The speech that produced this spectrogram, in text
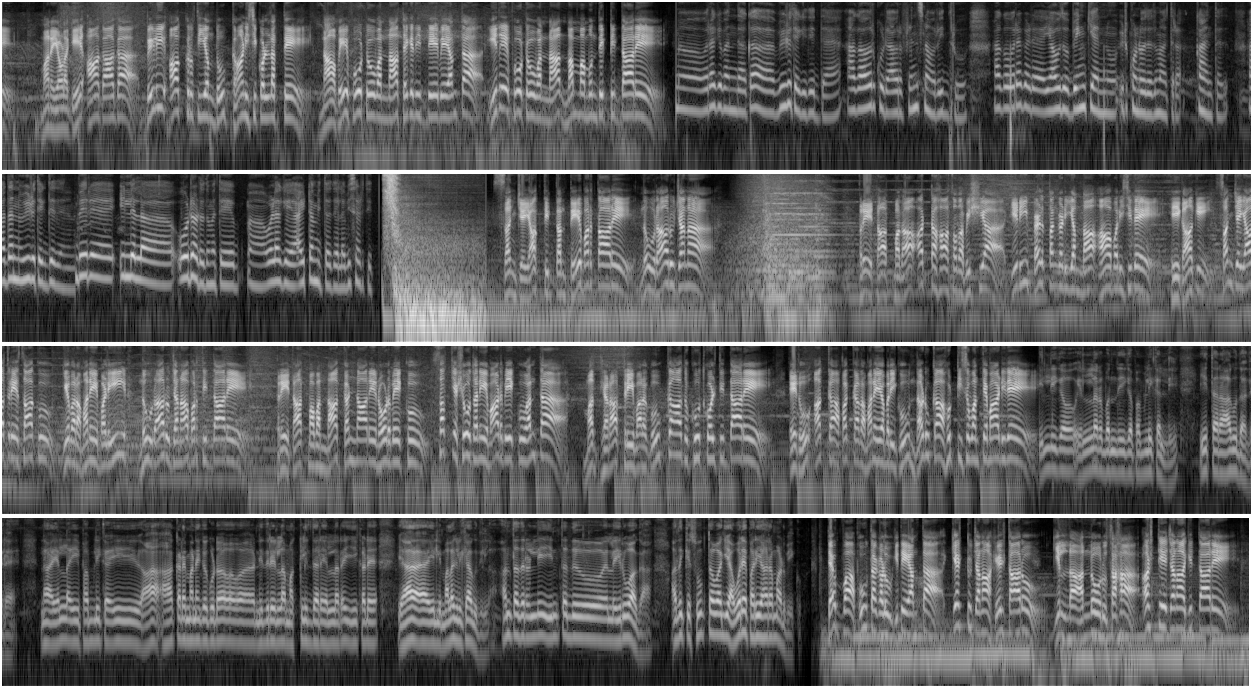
ಮನೆಯೊಳಗೆ ಆಗಾಗ ಬಿಳಿ ಆಕೃತಿಯೊಂದು ಕಾಣಿಸಿಕೊಳ್ಳತ್ತೆ. ನಾವೇ ಫೋಟೋವನ್ನ ತೆಗೆದಿದ್ದೇವೆ ಅಂತ ಇದೇ ಫೋಟೋವನ್ನ ನಮ್ಮ ಮುಂದಿಟ್ಟಿದ್ದಾರೆ. ಹೊರಗೆ ಬಂದಾಗ ವಿಡಿಯೋ ತೆಗೆದಿದ್ದೆ. ಆಗ ಅವರು ಕೂಡ ಅವರ ಫ್ರೆಂಡ್ಸ್ನವರು ಇದ್ದರು ಆಗ ಹೊರಗಡೆ ಯಾವುದೋ ಬೆಂಕಿಯನ್ನು ಇಟ್ಕೊಂಡು ಹೋದದ್ದು ಮಾತ್ರ ಕಾಣ್ತದೆ ಅದನ್ನು ವಿಡಿಯೋ ತೆಗೆದಿದ್ದೇನೆ ಬೇರೆ ಇಲ್ಲೆಲ್ಲ ಓಡಾಡೋದು ಮತ್ತೆ ಒಳಗೆ ಐಟಮ್ ಇದ್ದದೆಲ್ಲ ಬಿಸಾಡ್ತಿತ್ತು. ಸಂಜೆಯಾಗ್ತಿದ್ದಂತೆ ಬರ್ತಾರೆ ನೂರಾರು ಜನ. ಪ್ರೇತಾತ್ಮದ ಅಟ್ಟಹಾಸದ ವಿಷಯ ಇಡೀ ಬೆಳ್ತಂಗಡಿಯನ್ನ ಆವರಿಸಿದೆ. ಹೀಗಾಗಿ ಸಂಜೆ ಯಾತ್ರೆ ಸಾಕು, ಇವರ ಮನೆ ಬಳಿ ನೂರಾರು ಜನ ಬರ್ತಿದ್ದಾರೆ. ಪ್ರೇತಾತ್ಮವನ್ನ ಕಣ್ಣಾರೆ ನೋಡಬೇಕು ಸತ್ಯ ಶೋಧನೆ ಮಾಡಬೇಕು ಅಂತ ಮಧ್ಯರಾತ್ರಿವರೆಗೂ ಕಾದು ಕೂತ್ಕೊಳ್ತಿದ್ದಾರೆ. ಇದು ಅಕ್ಕಪಕ್ಕದ ಮನೆಯವರಿಗೂ ನಡುಕ ಹುಟ್ಟಿಸುವಂತೆ ಮಾಡಿದೆ. ಇಲ್ಲಿಗ ಎಲ್ಲರೂ ಬಂದು ಈಗ ಪಬ್ಲಿಕಲ್ಲಿ ಈ ಥರ ಆಗುದಾದರೆ ನಾ ಎಲ್ಲ ಈ ಪಬ್ಲಿಕ್ ಈ ಆ- ಆ ಕಡೆ ಮನೆಗೆ ಕೂಡ ನಿದ್ರಿಲ್ಲ ಮಕ್ಕಳಿದ್ದಾರೆ ಎಲ್ಲರ ಈ ಕಡೆ ಯಾ ಇಲ್ಲಿ ಮಲಗಲಿಕ್ಕೆ ಆಗುದಿಲ್ಲ. ಅಂಥದ್ರಲ್ಲಿ ಇಂಥದ್ದು ಎಲ್ಲ ಇರುವಾಗ ಅದಕ್ಕೆ ಸೂಕ್ತವಾಗಿ ಅವರೇ ಪರಿಹಾರ ಮಾಡಬೇಕು. ದೆವ್ವ ಭೂತಗಳು ಇದೆ ಅಂತ ಎಷ್ಟು ಜನ ಹೇಳ್ತಾರೋ ಇಲ್ಲ ಅನ್ನೋರು ಸಹ ಅಷ್ಟೇ ಜನ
